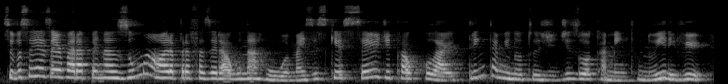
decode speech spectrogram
Se você reservar apenas uma hora para fazer algo na rua, mas esquecer de calcular 30 minutos de deslocamento no ir e vir,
